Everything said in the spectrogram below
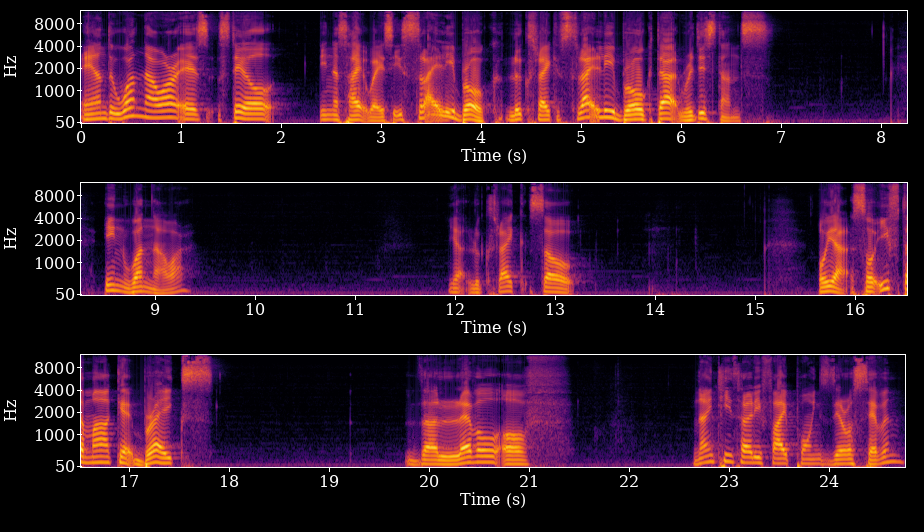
And 1 hour is still in a sideways. It slightly broke. Looks like slightly broke that resistance in 1 hour. Yeah, looks like so. Oh yeah, so if the market breaks the level of 1935.07,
